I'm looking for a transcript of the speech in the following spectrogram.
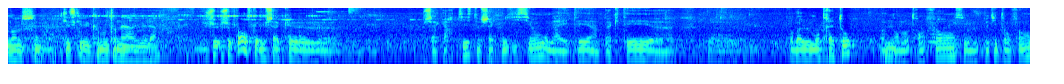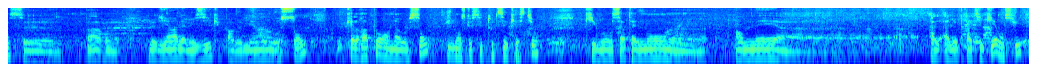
Dans le son? Qu'est-ce que, Comment t'en es arrivé là? Je, pense, comme chaque, euh, chaque artiste, chaque musicien, on a été impacté euh, euh, probablement très tôt, hein, dans mm. notre enfance, notre petite enfance, par le lien à la musique, par le lien au son. Quel rapport on a au son? Je pense que c'est toutes ces questions qui vont certainement emmener à à, le pratiquer ensuite,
